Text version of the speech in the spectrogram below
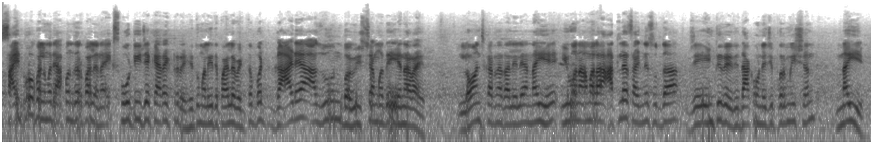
साईड प्रोफाईलमध्ये आपण जर पाहिलं ना एक्सपोर्टी जे कॅरेक्टर आहे हे तुम्हाला इथे पाहायला भेटतं. बट गाड्या अजून भविष्यामध्ये येणार आहेत. लॉन्च करण्यात आलेल्या नाही आहे इवन आम्हाला आतल्या साईडने सुद्धा जे इंटिरियर दाखवण्याची परमिशन नाही आहे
